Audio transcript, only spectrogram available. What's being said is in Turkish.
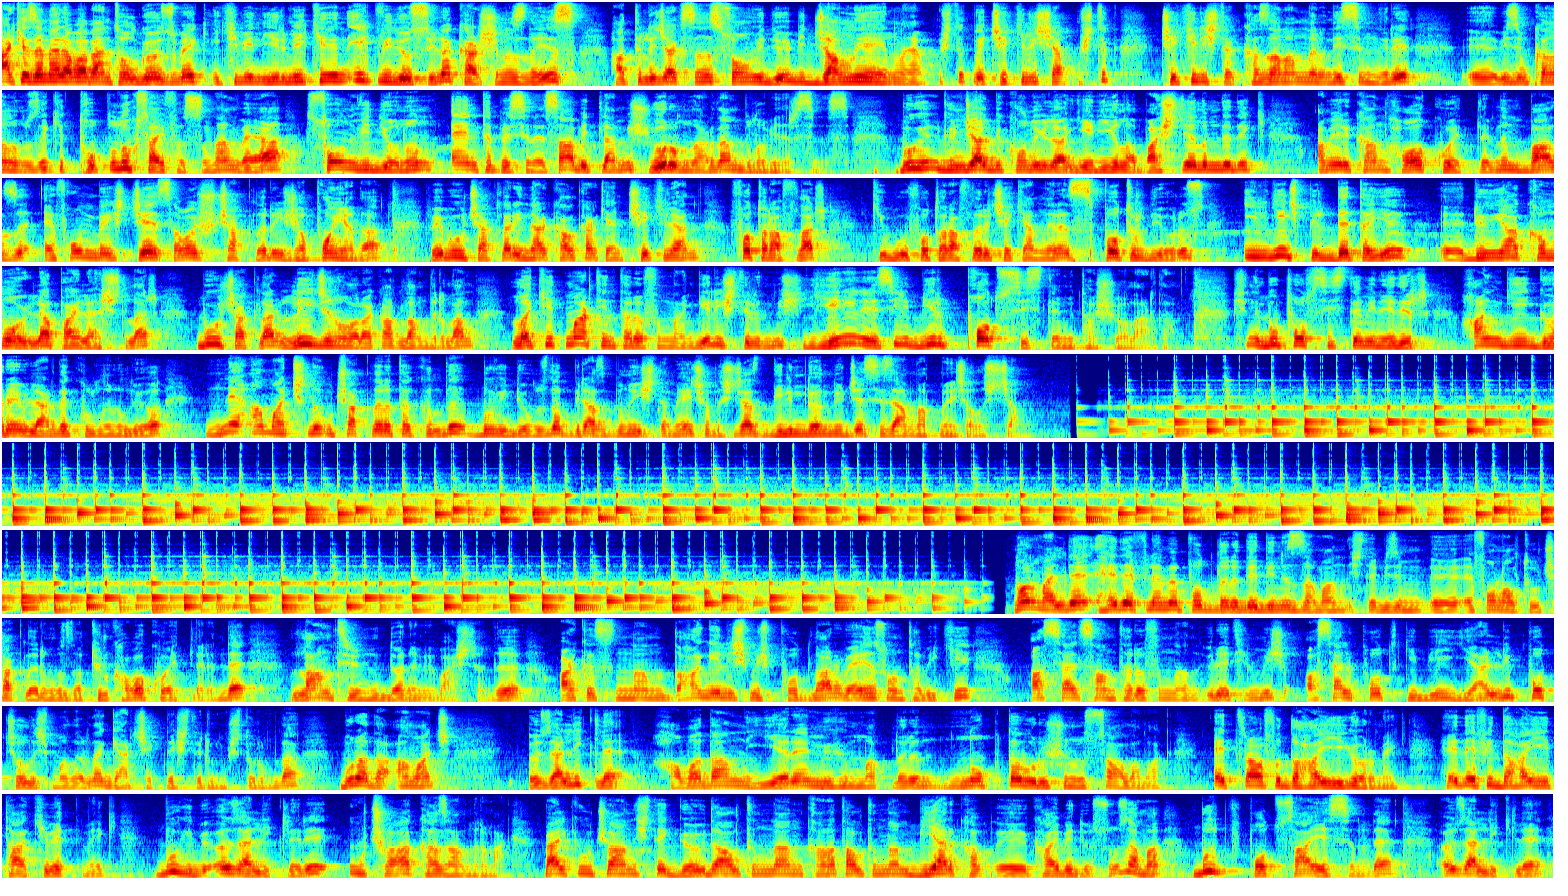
Herkese merhaba ben Tolga Özbek. 2022'nin ilk videosuyla karşınızdayız. Hatırlayacaksınız son videoyu bir canlı yayınla yapmıştık ve çekiliş yapmıştık. Çekilişte kazananların isimleri e, bizim kanalımızdaki topluluk sayfasından veya son videonun en tepesine sabitlenmiş yorumlardan bulabilirsiniz. Bugün güncel bir konuyla yeni yıla başlayalım dedik. Amerikan Hava Kuvvetleri'nin bazı F-15C savaş uçakları Japonya'da ve bu uçaklar iner kalkarken çekilen fotoğraflar ki bu fotoğrafları çekenlere spotter diyoruz. İlginç bir detayı e, dünya kamuoyuyla paylaştılar. Bu uçaklar Legion olarak adlandırılan Lockheed Martin tarafından geliştirilmiş yeni nesil bir pod sistemi taşıyorlardı. Şimdi bu pod sistemi nedir? Hangi görevlerde kullanılıyor? Ne amaçlı uçaklara takıldı? Bu videomuzda biraz bunu işlemeye çalışacağız. Dilim döndüğünce size anlatmaya çalışacağım. Normalde hedefleme podları dediğiniz zaman işte bizim e, F-16 uçaklarımızda Türk Hava Kuvvetleri'nde Lantern dönemi başladı. Arkasından daha gelişmiş podlar ve en son tabii ki Aselsan tarafından üretilmiş Aselpod gibi yerli pod çalışmaları da gerçekleştirilmiş durumda. Burada amaç özellikle havadan yere mühimmatların nokta vuruşunu sağlamak, etrafı daha iyi görmek, hedefi daha iyi takip etmek, bu gibi özellikleri uçağa kazandırmak. Belki uçağın işte gövde altından, kanat altından bir yer e, kaybediyorsunuz ama bu pot sayesinde özellikle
